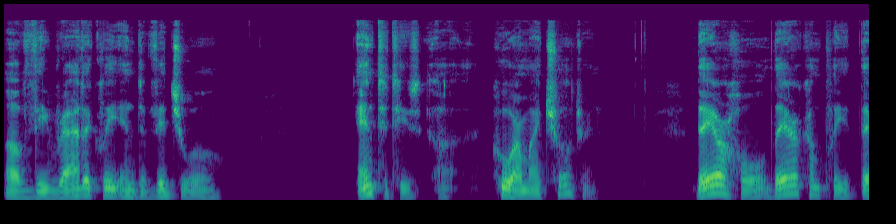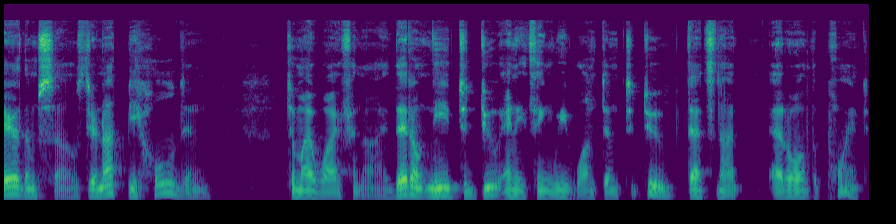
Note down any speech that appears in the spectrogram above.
of the radically individual entities uh, who are my children. They are whole, they are complete, they are themselves. They're not beholden to my wife and I. They don't need to do anything we want them to do. That's not at all the point.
